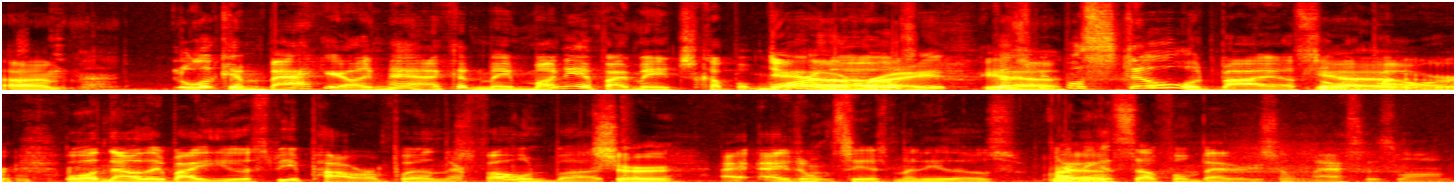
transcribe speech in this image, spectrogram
Um, Looking back, you're like, man, I could have made money if I made a couple more Yeah, of those. right? Because Yeah. people still would buy a solar Yeah. power. Well, now they buy USB power and put it on their phone, but Sure. I, I don't see as many of those. Yeah. because cell phone batteries don't last as long.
